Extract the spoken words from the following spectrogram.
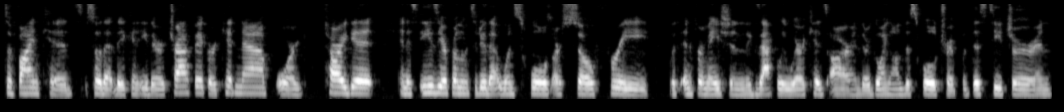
to find kids so that they can either traffic or kidnap or target and it's easier for them to do that when schools are so free with information exactly where kids are and they're going on this school trip with this teacher and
